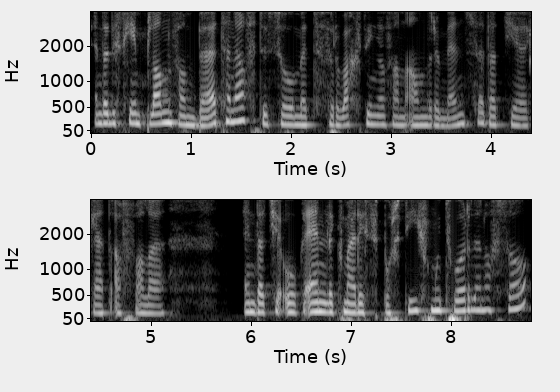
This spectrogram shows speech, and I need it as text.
En dat is geen plan van buitenaf, dus zo met verwachtingen van andere mensen, dat je gaat afvallen en dat je ook eindelijk maar eens sportief moet worden of zo.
